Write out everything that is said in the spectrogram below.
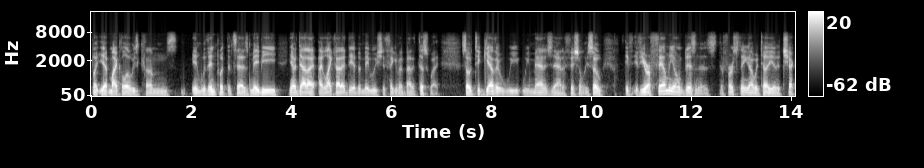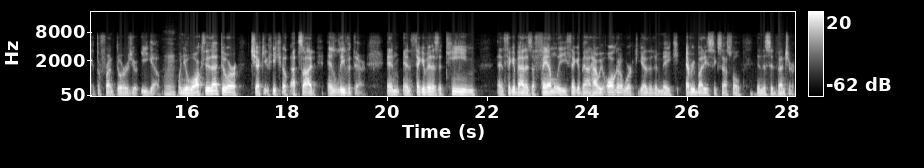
but yet Michael always comes in with input that says maybe you know Dad I, I like that idea but maybe we should think about it this way. So together we we manage that efficiently. So if if you're a family owned business, the first thing I would tell you to check at the front door is your ego. Mm. When you walk through that door, check your ego outside and leave it there, and and think of it as a team and think about as a family think about how we're all going to work together to make everybody successful in this adventure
